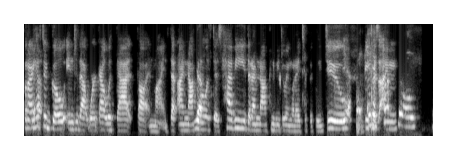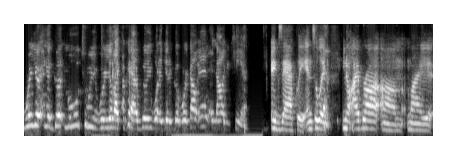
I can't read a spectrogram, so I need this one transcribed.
But I yeah. have to go into that workout with that thought in mind that I'm not gonna yeah. lift as heavy, that I'm not gonna be doing what I typically do. Yeah. Because I'm so when you're in a good mood to where you're like, okay, I really want to get a good workout in, and now you can't. Exactly. And so like, you know, I brought um my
